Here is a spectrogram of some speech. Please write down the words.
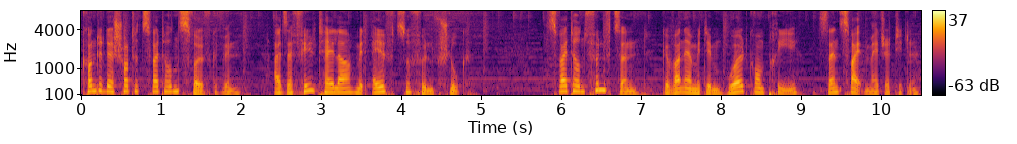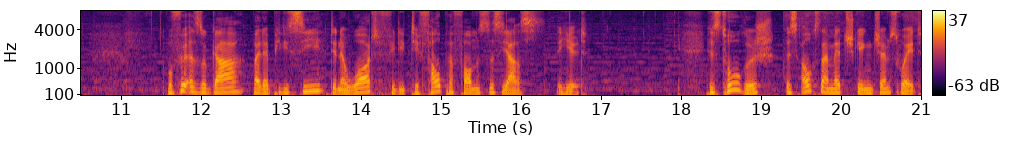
konnte der Schotte 2012 gewinnen, als er Phil Taylor mit 11 zu 5 schlug. 2015 gewann er mit dem World Grand Prix seinen zweiten Major-Titel, wofür er sogar bei der PDC den Award für die TV-Performance des Jahres erhielt. Historisch ist auch sein Match gegen James Wade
